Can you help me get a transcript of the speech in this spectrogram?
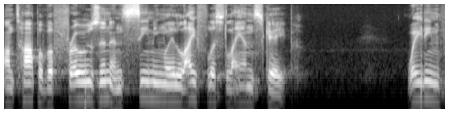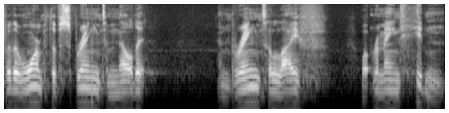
on top of a frozen and seemingly lifeless landscape, waiting for the warmth of spring to melt it and bring to life what remained hidden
